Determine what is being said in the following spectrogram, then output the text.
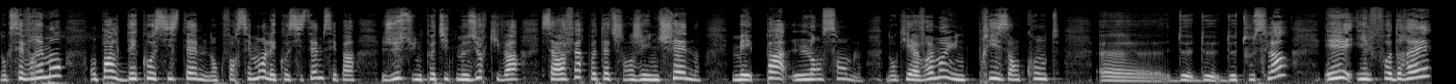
Donc c'est vraiment, on parle d'écosystème. Donc forcément l'écosystème c'est pas juste une petite mesure qui va, ça va faire peut-être changer une chaîne, mais pas l'ensemble. Donc il y a vraiment une prise en compte euh, de, de, de, tout cela. Et il faudrait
